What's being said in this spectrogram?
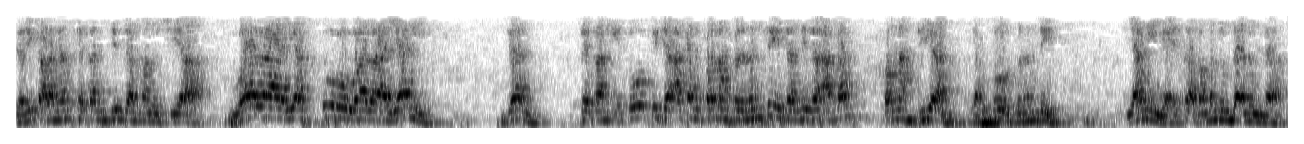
dari kalangan setan jin dan manusia. Wala yasturu wala yani. Dan setan itu tidak akan pernah berhenti dan tidak akan pernah diam. Yastur berhenti. Yani yaitu apa? Menunda-nunda.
